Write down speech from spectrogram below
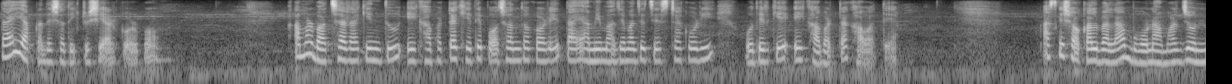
তাই আপনাদের সাথে একটু শেয়ার করব। আমার বাচ্চারা কিন্তু এই খাবারটা খেতে পছন্দ করে, তাই আমি মাঝে মাঝে চেষ্টা করি ওদেরকে এই খাবারটা খাওয়াতে। আজকে সকালবেলা বোন আমার জন্য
